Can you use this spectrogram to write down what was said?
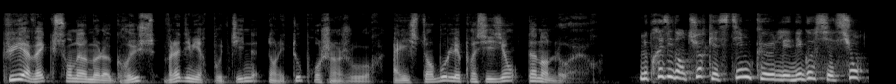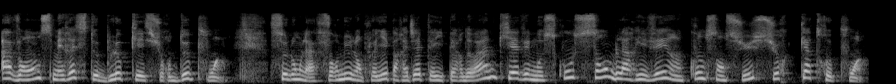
puis avec son homologue russe Vladimir Poutine dans les tout prochains jours. À Istanbul, les précisions d'un an de le président turc estime que les négociations avancent mais restent bloquées sur deux points. Selon la formule employée par Recep Tayyip Erdogan, Kiev et Moscou semblent arriver à un consensus sur quatre points.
